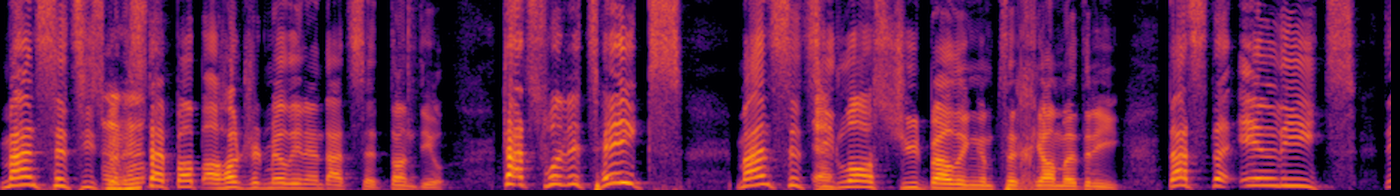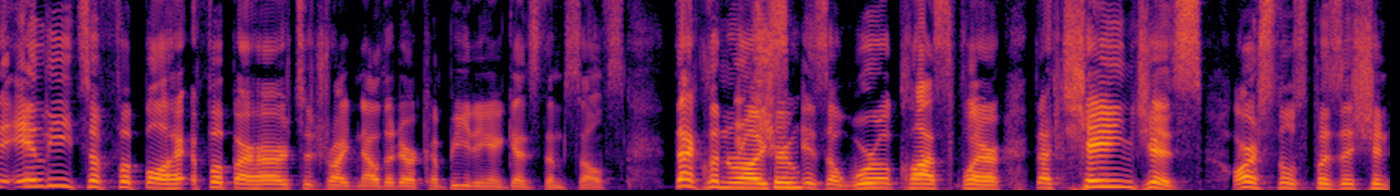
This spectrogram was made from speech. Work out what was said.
Man City's going to step up 100 million and that's it. Done deal. That's what it takes. Man City Yeah. lost Jude Bellingham to Real Madrid. That's the elite, the elites of football football heritage right now that are competing against themselves. Declan Rice is a world class player that changes Arsenal's position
